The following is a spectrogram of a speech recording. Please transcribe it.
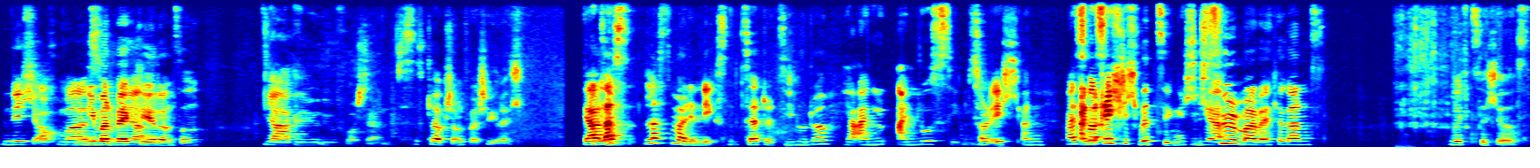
Nicht auch mal. niemand so, weggeht und so. Ja, ja, kann ich mir übel vorstellen. Das ist, glaube ich, schon voll schwierig. Ja, Okay. lass, lass mal den nächsten Zettel ziehen, oder? Ja, einen, einen lustigen. Soll ich einen, weißt du, einen was ich- richtig witzigen? Ich, ich Ja. fühle mal, welcher ganz witzig ist.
